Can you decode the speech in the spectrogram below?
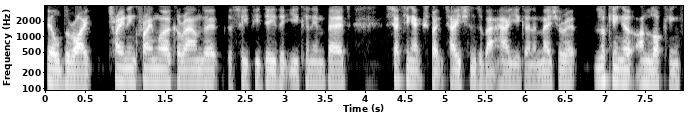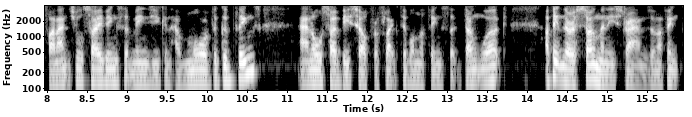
build the right training framework around it, the CPD that you can embed, setting expectations about how you're going to measure it, looking at unlocking financial savings. That means you can have more of the good things and also be self reflective on the things that don't work. I think there are so many strands. And I think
